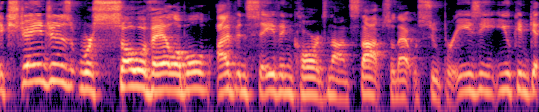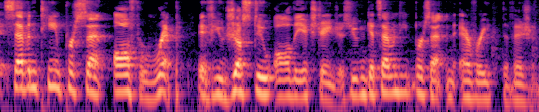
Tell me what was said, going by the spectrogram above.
Exchanges were so available. I've been saving cards nonstop, so that was super easy. You can get 17% off RIP if you just do all the exchanges. You can get 17% in every division.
